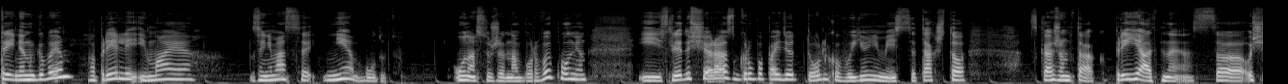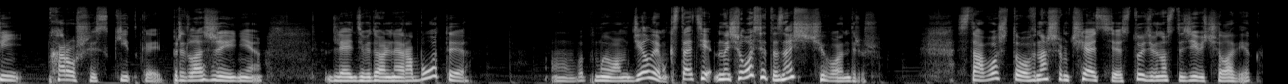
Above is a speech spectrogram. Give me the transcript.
тренинговые в апреле и мае заниматься не будут. У нас уже набор выполнен, и в следующий раз группа пойдет только в июне месяце. Так что, скажем так, приятное, с очень хорошей скидкой предложение для индивидуальной работы – вот мы вам делаем. Кстати, началось это, знаешь, с чего, Андрюш? С того, что в нашем чате 199 человек,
